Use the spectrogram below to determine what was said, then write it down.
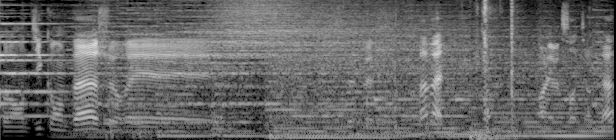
pendant 10 combats, j'aurais... Pas mal. On va sortir de là.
